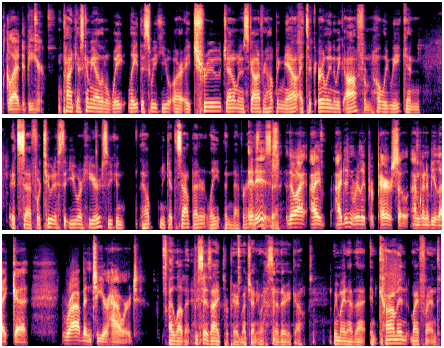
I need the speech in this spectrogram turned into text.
Glad to be here. Podcast coming out a little wait, late this week. You are a true gentleman and scholar for helping me out. I took early in the week off from Holy Week, and it's uh, fortuitous that you are here so you can help me get this out better late than never. It is, though I, I I didn't really prepare, so I'm going to be like uh, Robin to your Howard. I love it. Who says I prepared much anyway? So there you go. We might have that in common, my friend.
